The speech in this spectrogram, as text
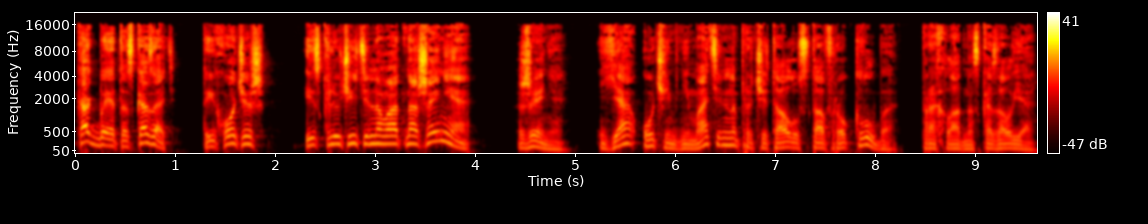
Как бы это сказать? Ты хочешь исключительного отношения? Женя, я очень внимательно прочитал устав рок-клуба, прохладно сказал я.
